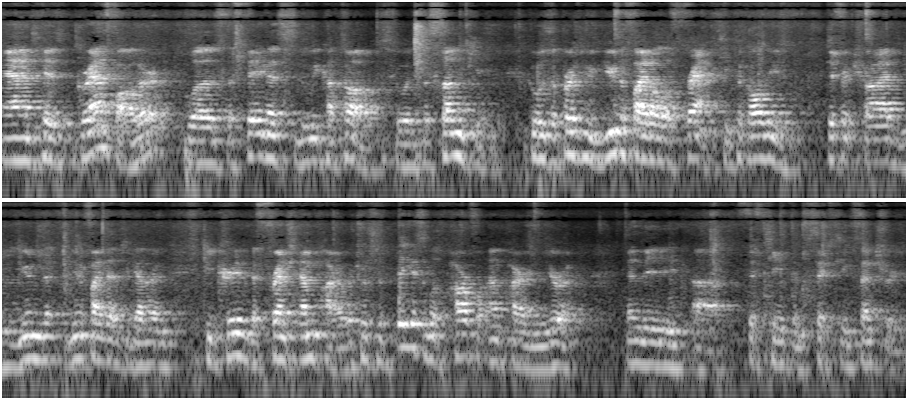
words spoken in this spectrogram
And his grandfather was the famous Louis XIV, who was the Sun King, who was the person who unified all of France. He took all these different tribes and he uni- unified them together and he created the French Empire, which was the biggest and most powerful empire in Europe in the uh, 15th and 16th centuries.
